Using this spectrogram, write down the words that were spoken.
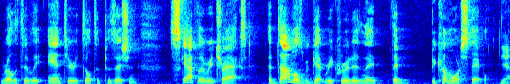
relatively anterior tilted position. Scapula retracts, abdominals would get recruited, and they, they become more stable. Yeah.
